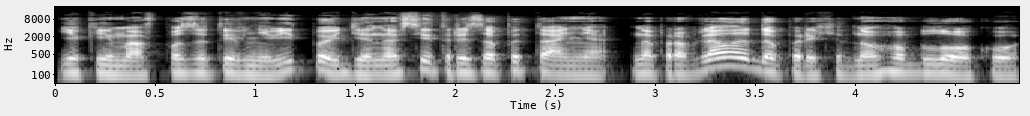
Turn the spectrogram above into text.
який мав позитивні відповіді на всі три запитання, направляли до перехідного блоку.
